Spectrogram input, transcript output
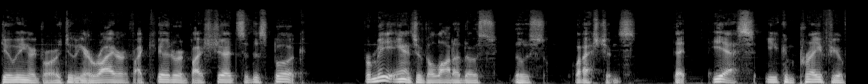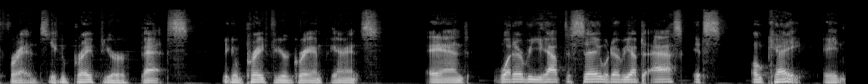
doing or, or doing it right or if I could or if I should. So this book, for me, answered a lot of those those questions that yes, you can pray for your friends, you can pray for your pets, you can pray for your grandparents, and whatever you have to say, whatever you have to ask, it's okay. And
